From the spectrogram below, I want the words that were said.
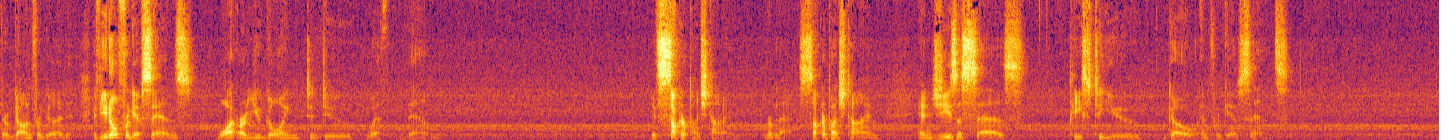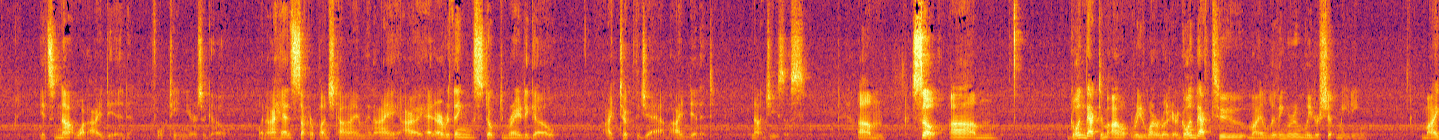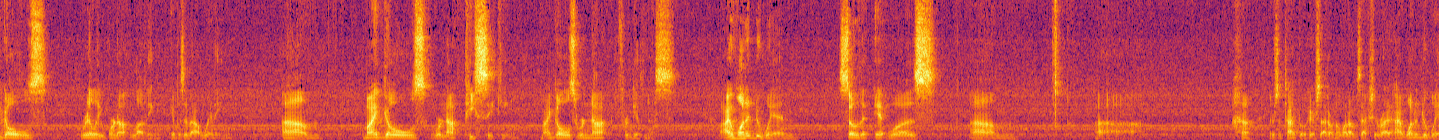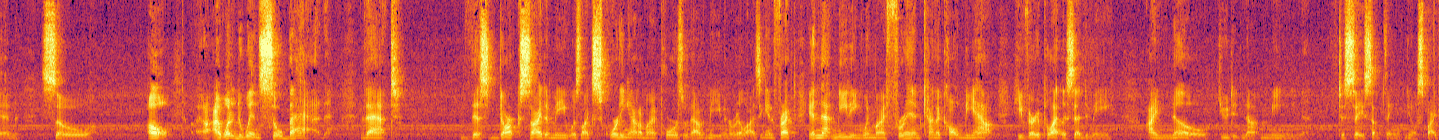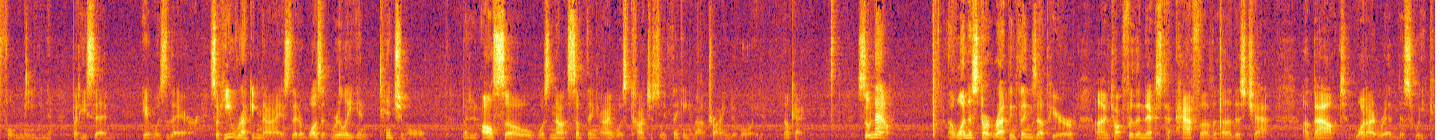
they're gone for good. If you don't forgive sins, what are you going to do with them? It's sucker punch time. Remember that. Sucker punch time. And Jesus says, Peace to you, go and forgive sins. It's not what I did 14 years ago. When I had sucker punch time and I, I had everything stoked and ready to go, I took the jab. I did it, not Jesus. Um, so, um, going back to my, I'll read what I wrote here. Going back to my living room leadership meeting, my goals really were not loving, it was about winning. Um, my goals were not peace seeking, my goals were not forgiveness. I wanted to win so that it was. Um, uh, huh, there's a typo here, so I don't know what I was actually writing. I wanted to win so. Oh, I wanted to win so bad that this dark side of me was like squirting out of my pores without me even realizing. In fact, in that meeting, when my friend kind of called me out, he very politely said to me, I know you did not mean to say something, you know, spiteful, mean, but he said it was there. So he recognized that it wasn't really intentional, but it also was not something I was consciously thinking about trying to avoid. Okay, so now I want to start wrapping things up here uh, and talk for the next half of uh, this chat about what I read this week.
